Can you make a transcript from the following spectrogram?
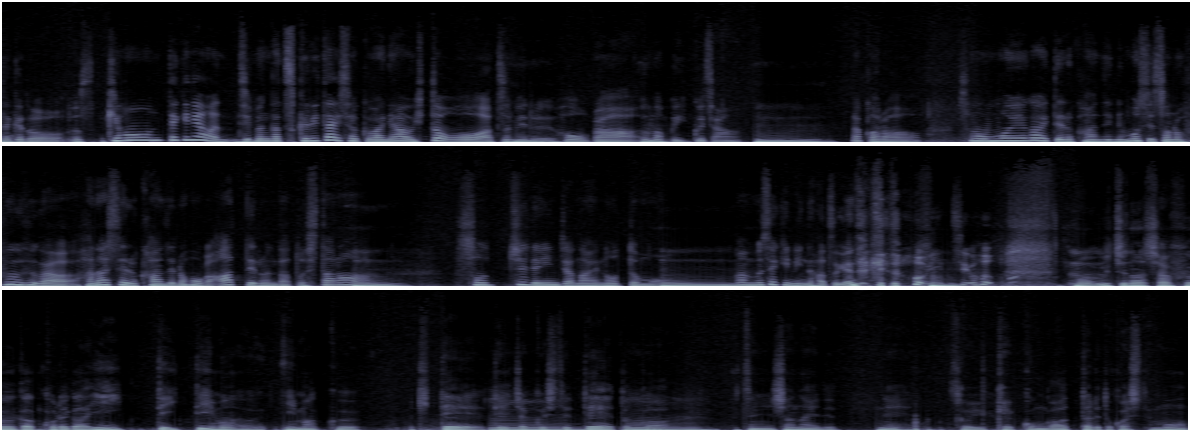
だけど基本的には自分が作りたい職場に合う人を集める方がうまくいくじゃん、うん。だからその思い描いてる感じにもしその夫婦が話してる感じの方が合ってるんだとしたら、うん。そっちでいいんじゃないのって思う、うん。まあ、無責任な発言だけどうん 一応、まあ、うちの社風がこれがいいって言って今うまく来て定着しててとか、うん。別に社内でねそういう結婚があったりとかしても、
